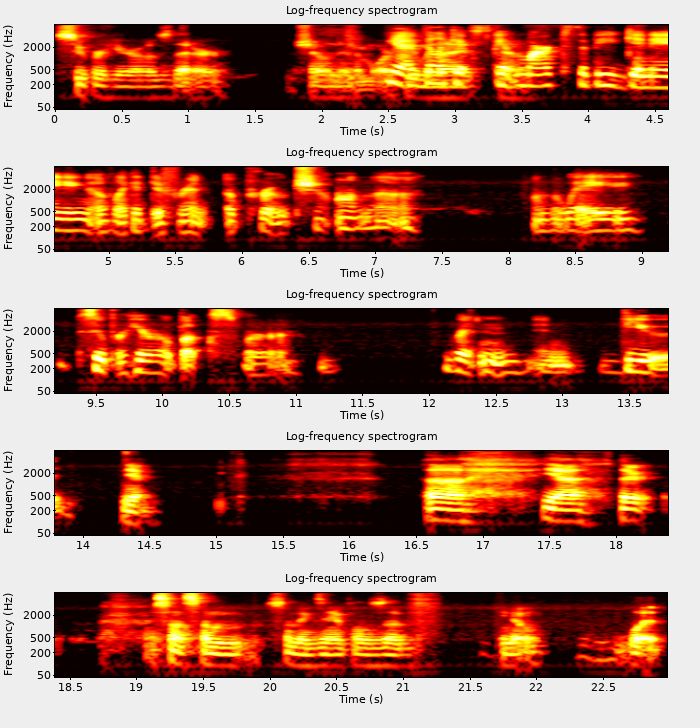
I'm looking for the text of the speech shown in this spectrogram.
superheroes that are shown in a more yeah, I feel like it, it marked the beginning of like a different approach on the on the way superhero books were written and viewed. Yeah. Uh, yeah. There, I saw some some examples of, you know, what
